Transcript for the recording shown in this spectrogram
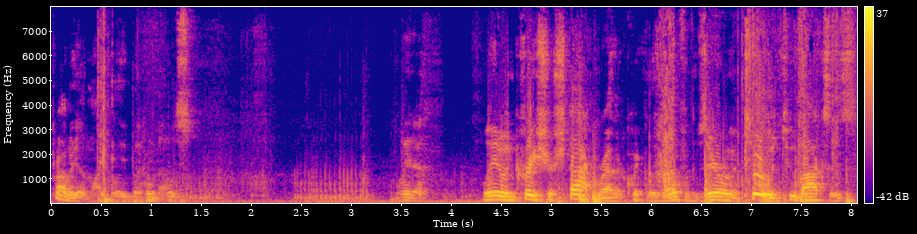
probably unlikely, but who knows. Way to, way to increase your stock rather quickly, though, from zero to two in two boxes.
